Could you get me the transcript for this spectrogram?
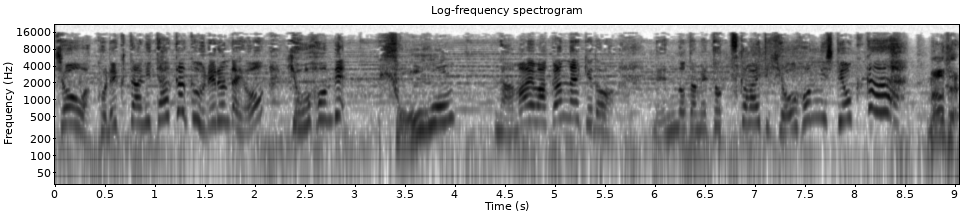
蝶はコレクターに高く売れるんだよ。標本で。標本？名前わかんないけど念のためとっ捕まえて標本にしておくか。待て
